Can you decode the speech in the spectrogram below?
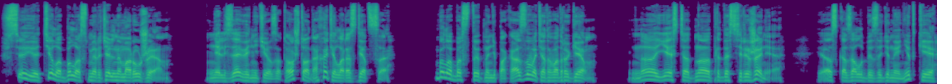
всё её тело было смертельным оружием. Нельзя винить её за то, что она хотела раздеться. Было бы стыдно не показывать этого другим. Но есть одно предостережение. Я сказал без единой нитки,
